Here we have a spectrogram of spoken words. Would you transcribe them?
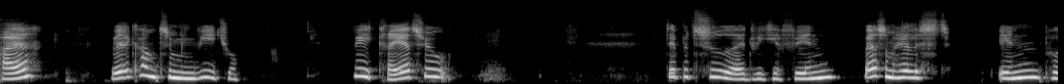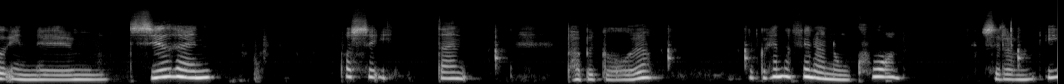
Hej, velkommen til min video. Vi er kreativ. Det betyder, at vi kan finde hvad som helst inde på en øh, side herinde. Prøv at se, der er en papegøje. Jeg går hen og finder nogle korn, sætter dem i,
